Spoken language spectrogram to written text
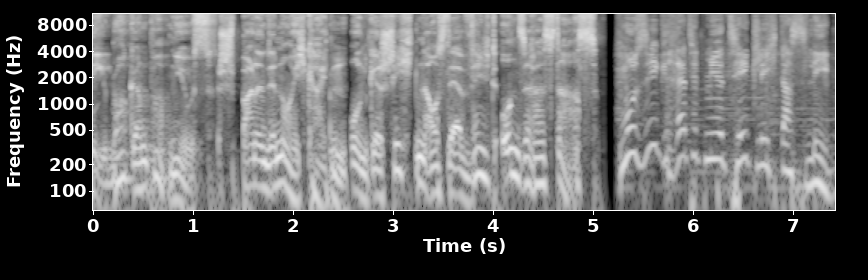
Die Rock and Pop News. Spannende Neuigkeiten und Geschichten aus der Welt unserer Stars. Musik rettet mir täglich das Leben.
